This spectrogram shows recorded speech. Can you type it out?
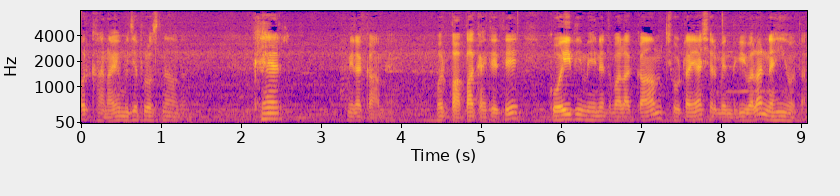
और खाना भी मुझे परोसना होगा। खैर, मेरा काम है। और पापा कहते थे, कोई भी मेहनत वाला काम छोटा या शर्मिंदगी वाला नहीं होता।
